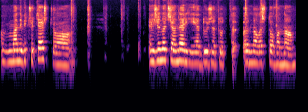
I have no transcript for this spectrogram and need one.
В мене відчуття, що жіноча енергія дуже тут е, налаштована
